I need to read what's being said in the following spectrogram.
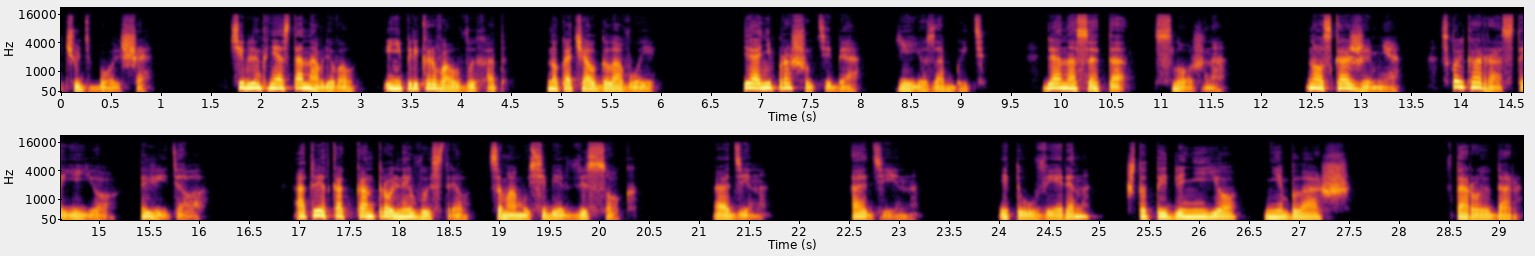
чуть больше. Сиблинг не останавливал и не перекрывал выход, но качал головой, я не прошу тебя ее забыть. Для нас это сложно. Но скажи мне, сколько раз ты ее видела? Ответ как контрольный выстрел самому себе в висок. Один. Один. И ты уверен, что ты для нее не блажь? Второй удар,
